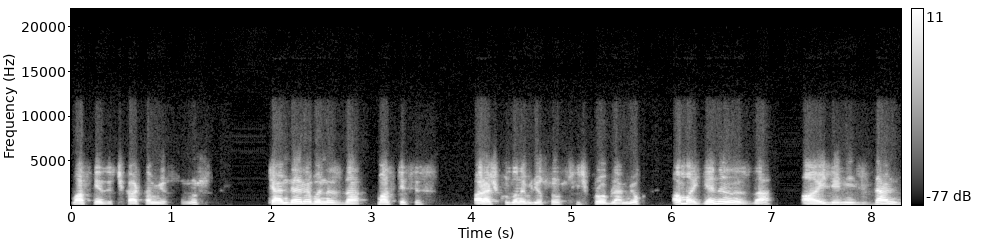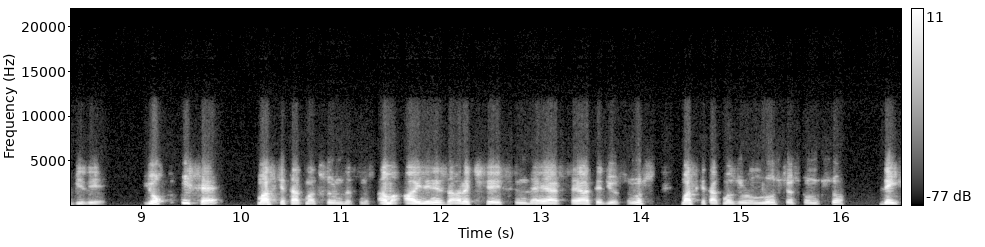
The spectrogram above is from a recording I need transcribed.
Maskenizi çıkartamıyorsunuz. Kendi arabanızda maskesiz araç kullanabiliyorsunuz. Hiç problem yok. Ama yanınızda ailenizden biri yok ise maske takmak zorundasınız. Ama ailenizle araç içerisinde eğer seyahat ediyorsunuz maske takma zorunluluğu söz konusu değil.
